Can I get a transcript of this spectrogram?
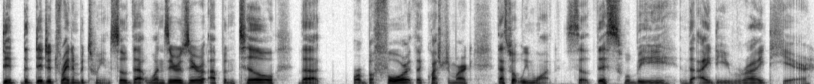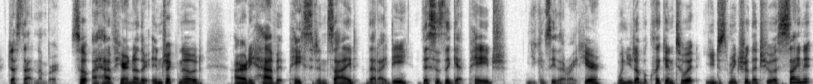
did the digits right in between. So that 100 up until the or before the question mark, that's what we want. So this will be the ID right here, just that number. So I have here another inject node. I already have it pasted inside that ID. This is the get page. You can see that right here. When you double click into it, you just make sure that you assign it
